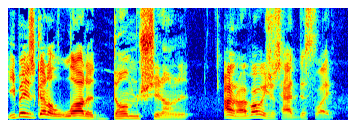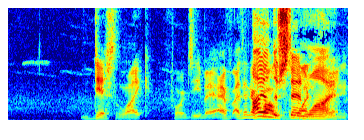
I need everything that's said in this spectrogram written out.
eBay's got a lot of dumb shit on it. I don't know. I've always just had this like dislike towards eBay. I, I think I, I understand why. thing.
